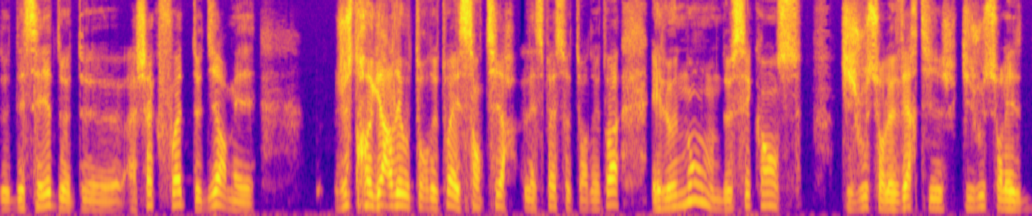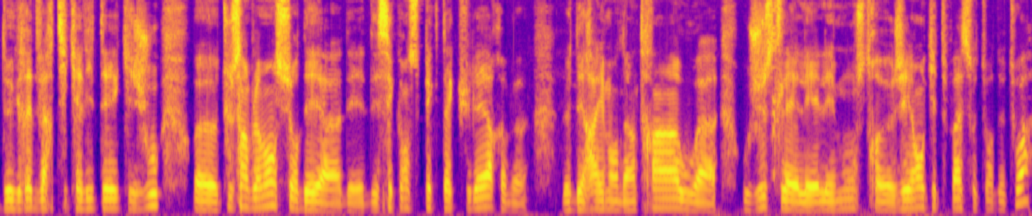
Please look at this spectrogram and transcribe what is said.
de d'essayer de, de, à chaque fois de te dire, mais juste regarder autour de toi et sentir l'espace autour de toi et le nombre de séquences qui jouent sur le vertige, qui jouent sur les degrés de verticalité, qui jouent euh, tout simplement sur des, euh, des, séquences spectaculaires comme euh, le déraillement d'un train ou, euh, ou juste les, les, les monstres géants qui te passent autour de toi,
